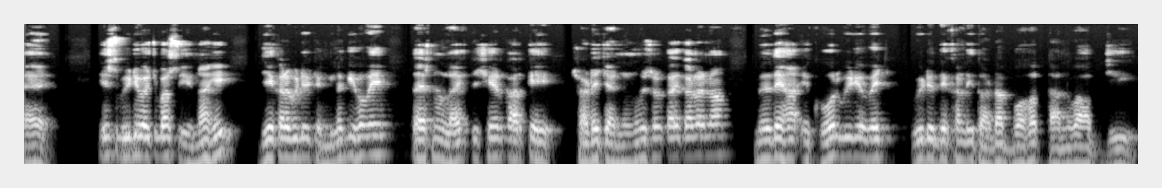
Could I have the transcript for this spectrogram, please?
ਹੈ। ਇਸ ਵੀਡੀਓ ਵਿੱਚ ਬਸ ਇੰਨਾ ਹੀ। ਜੇਕਰ ਵੀਡੀਓ ਚੰਗੀ ਲੱਗੀ ਹੋਵੇ ਤਾਂ ਇਸ ਨੂੰ ਲਾਈਕ ਤੇ ਸ਼ੇਅਰ ਕਰਕੇ ਸਾਡੇ ਚੈਨਲ ਨੂੰ ਵੀ ਸਬਸਕ੍ਰਾਈਬ ਕਰ ਲੈਣਾ। ਮਿਲਦੇ ਹਾਂ ਇੱਕ ਹੋਰ ਵੀਡੀਓ ਵਿੱਚ। ਵੀਡੀਓ ਦੇਖਣ ਲਈ ਤੁਹਾਡਾ ਬਹੁਤ ਧੰਨਵਾਦ ਜੀ।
